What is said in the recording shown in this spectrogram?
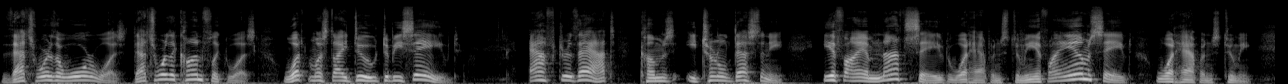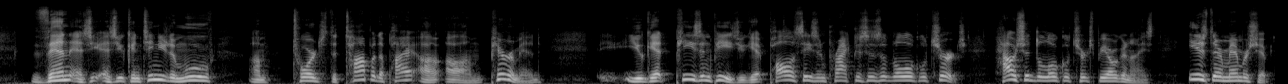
that's where the war was. That's where the conflict was. What must I do to be saved? After that comes eternal destiny. If I am not saved, what happens to me? If I am saved, what happens to me? Then, as you, as you continue to move um, towards the top of the uh, um, pyramid, you get P's and P's. You get policies and practices of the local church. How should the local church be organized? Is there membership?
